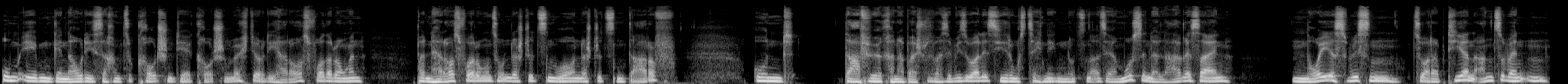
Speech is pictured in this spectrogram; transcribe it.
um eben genau die Sachen zu coachen, die er coachen möchte oder die Herausforderungen, bei den Herausforderungen zu unterstützen, wo er unterstützen darf. Und dafür kann er beispielsweise Visualisierungstechniken nutzen. Also er muss in der Lage sein, neues Wissen zu adaptieren, anzuwenden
